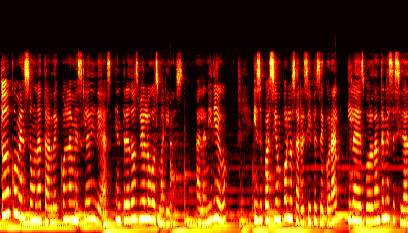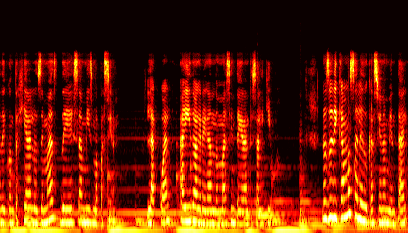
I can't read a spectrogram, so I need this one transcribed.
Todo comenzó una tarde con la mezcla de ideas entre dos biólogos marinos, Alan y Diego, y su pasión por los arrecifes de coral y la desbordante necesidad de contagiar a los demás de esa misma pasión la cual ha ido agregando más integrantes al equipo. Nos dedicamos a la educación ambiental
